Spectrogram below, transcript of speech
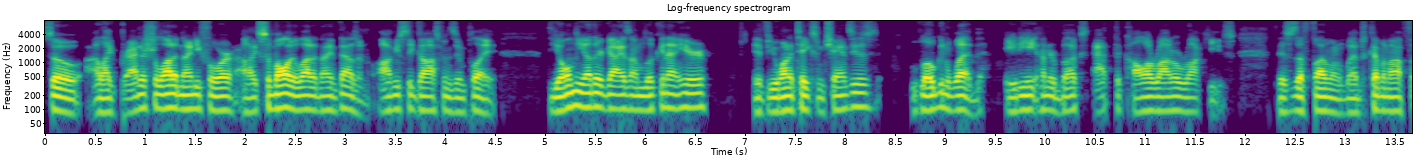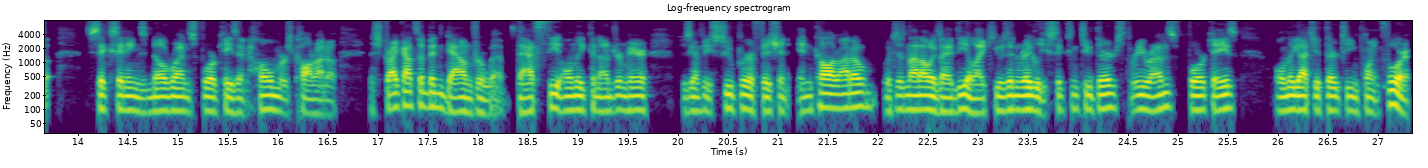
So I like Bradish a lot at 94. I like Civale a lot at 9,000. Obviously, Gausman's in play. The only other guys I'm looking at here, if you want to take some chances, Logan Webb, 8,800 bucks at the Colorado Rockies. This is a fun one. Webb's coming off six innings, no runs, four Ks at homers, Colorado. The strikeouts have been down for Webb. That's the only conundrum here. He's going to be super efficient in Colorado, which is not always ideal. Like he was in Wrigley, six and two thirds, three runs, four Ks, only got you 13.4.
